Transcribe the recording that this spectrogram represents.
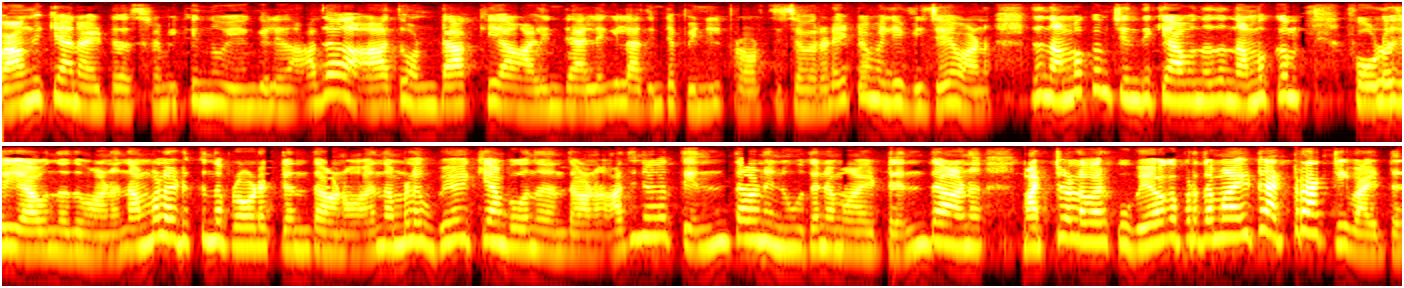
വാങ്ങിക്കാനായിട്ട് ശ്രമിക്കുന്നു എങ്കിൽ അത് അത് ഉണ്ടാക്കിയ ആളിന്റെ അല്ലെങ്കിൽ അതിന്റെ പിന്നിൽ പ്രവർത്തിച്ചവരുടെ ഏറ്റവും വലിയ വിജയമാണ്. ഇത് നമുക്കും ചിന്തിക്കാവുന്നത് നമുക്കും ഫോളോ ചെയ്യാവുന്നതുമാണ്. നമ്മൾ എടുക്കുന്ന പ്രോഡക്റ്റ് എന്താണോ നമ്മൾ ഉപയോഗിക്കാൻ പോകുന്നത് എന്താണോ അതിനകത്ത് എന്താണ് നൂതനമായിട്ട് എന്താണ് മറ്റുള്ളവർക്ക് ഉപയോഗപ്രദമായിട്ട് അട്രാക്റ്റീവായിട്ട്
